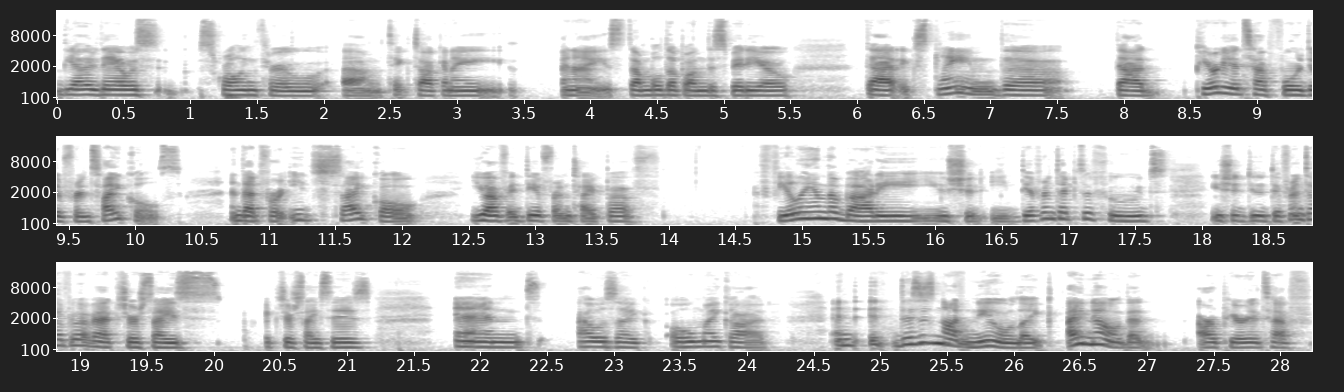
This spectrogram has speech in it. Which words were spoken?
the other day I was scrolling through um, TikTok and I and I stumbled up on this video that explained the that periods have four different cycles and that for each cycle you have a different type of feeling in the body you should eat different types of foods you should do different type of exercise exercises. And i was like oh my god. And it, this is not new. Like i know that our periods have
